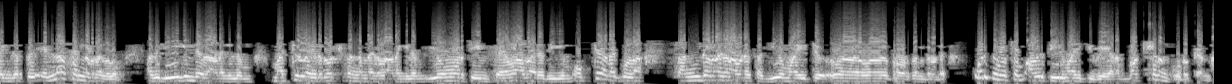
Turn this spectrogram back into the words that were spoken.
രംഗത്ത് എല്ലാ സംഘടനകളും അത് ലീഗിന്റേതാണെങ്കിലും മറ്റുള്ള ഇടതുപക്ഷ സംഘടനകളാണെങ്കിലും യുവമോർച്ചയും സേവാഭാരതിയും ഒക്കെ അടക്കമുള്ള സംഘടനകൾ അവിടെ സജീവമായിട്ട് പ്രവർത്തനത്തിലുണ്ട് ഒരു ദിവസം അവർ തീരുമാനിക്കുകയാണ് ഭക്ഷണം കൊടുക്കേണ്ട.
